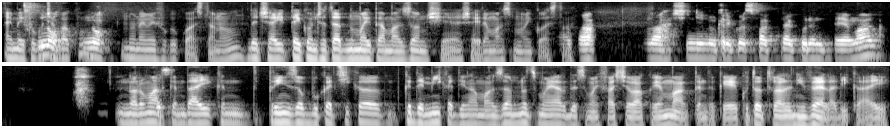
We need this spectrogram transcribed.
Ai mai făcut nu, ceva cu? Nu. Nu ai mai făcut cu asta, nu? Deci ai, te-ai concentrat numai pe Amazon și, și ai rămas numai cu asta. Da. da, și nici nu cred că o să fac prea curând pe EMAG. Normal, când ai, când prinzi o bucățică cât de mică din Amazon, nu-ți mai arde să mai faci ceva cu EMAG, pentru că e cu totul alt nivel, adică ai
